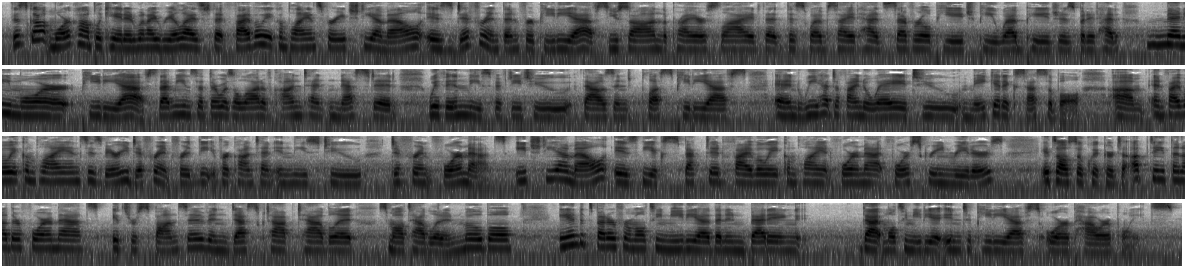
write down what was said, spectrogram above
This got more complicated when I realized that 508 compliance for HTML is different than for PDFs. You saw on the prior slide that this website had several PHP web pages, but it had many more PDFs. That means that there was a lot of content nested within these 52,000 plus PDFs, and we had to find a way to make it accessible. Um, and 508 compliance is very different for the for content in these two different formats. HTML is is the expected 508 compliant format for screen readers. It's also quicker to update than other formats. It's responsive in desktop, tablet, small tablet, and mobile. And it's better for multimedia than embedding that multimedia into PDFs or PowerPoints.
